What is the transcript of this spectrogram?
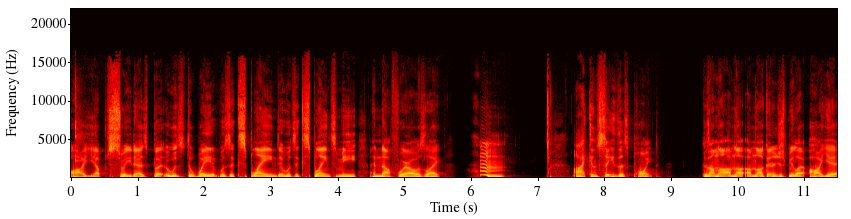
oh, yep, sweet as, but it was the way it was explained. It was explained to me enough where I was like, hmm, I can see this point. Because I'm not, I'm not, I'm not going to just be like, oh yeah,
